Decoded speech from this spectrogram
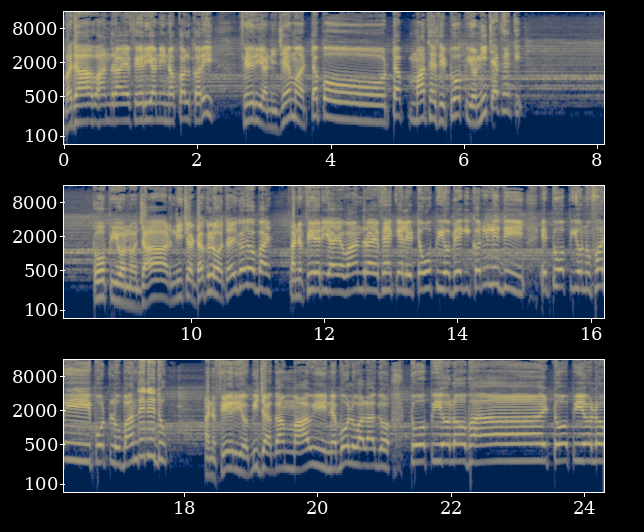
બધા વાંદરાએ ફેરિયાની નકલ કરી, ફેરિયાની જેમ ટપો ટપ માથેથી ટોપીઓ નીચે ફેંકી. ટોપીઓનો ઝાડ નીચે ઢગલો થઈ ગયો ભાઈ, અને ફેરિયાએ વાંદરાએ ફેંકેલી ટોપીઓ ભેગી કરી લીધી. એ ટોપીઓનું ફરી પોટલું બાંધી દીધું. અને ફેરિયો બીજા ગામમાં આવીને બોલવા લાગ્યો, ટોપીઓ લો ભાઈ, ટોપીઓ લો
